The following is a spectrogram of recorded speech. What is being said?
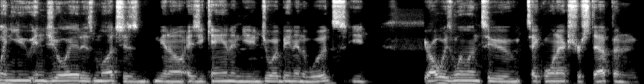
when you enjoy it as much as you know as you can and you enjoy being in the woods you you're always willing to take one extra step and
